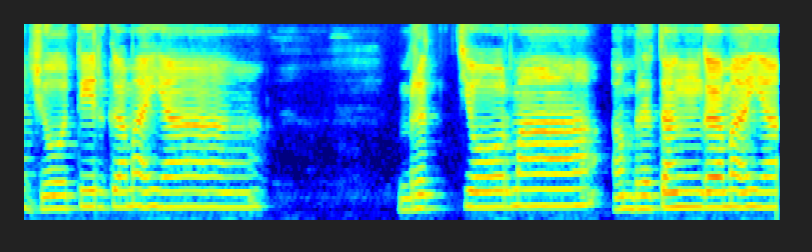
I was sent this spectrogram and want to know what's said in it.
ज्योतिर्गमया। मृत्योर्मा अमृतङ्गमया।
